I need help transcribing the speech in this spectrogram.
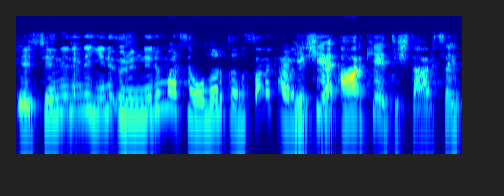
e, senin elinde yeni ürünlerin var sen onları tanıtsana kardeşim. İki arcade işte arcade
